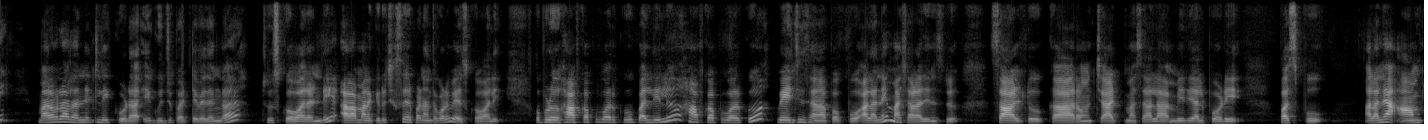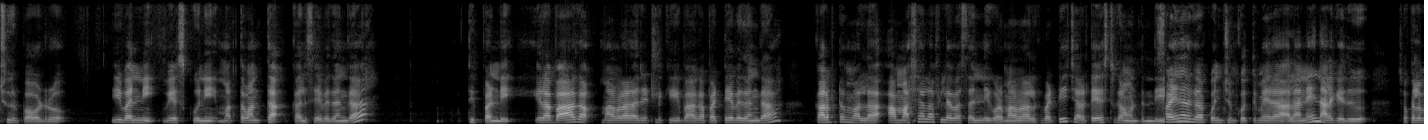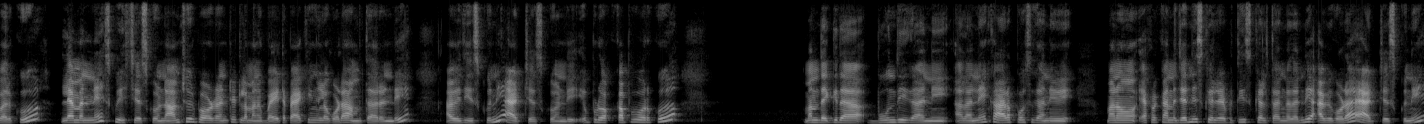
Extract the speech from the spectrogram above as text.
మరమరాలన్నిటికీ కూడా ఈ గుజ్జు పట్టే విధంగా చూసుకోవాలండి. అలా మనకి రుచికి సరిపడినంత కూడా వేసుకోవాలి. ఇప్పుడు హాఫ్ కప్ వరకు పల్లీలు హాఫ్ కప్ వరకు వేయించిన శనగపప్పు అలానే మసాలా దినుసులు సాల్ట్ కారం చాట్ మసాలా మిరియాల పొడి పసుపు అలానే ఆమ్చూర్ పౌడరు ఇవన్నీ వేసుకుని మొత్తం అంతా కలిసే విధంగా తిప్పండి. ఇలా బాగా మరమరాలన్నిటికి బాగా పట్టే విధంగా కలపటం వల్ల ఆ మసాలా ఫ్లేవర్స్ అన్నీ కూడా మరమరాలకు బట్టి చాలా టేస్ట్గా ఉంటుంది. ఫైనల్గా కొంచెం కొత్తిమీర అలానే నాలుగైదు చుక్కల వరకు లెమన్నే స్క్వీజ్ చేసుకోండి. ఆమ్చూర్ పౌడర్ అంటే ఇట్లా మనకు బయట ప్యాకింగ్లో కూడా అమ్ముతారండి. అవి తీసుకుని యాడ్ చేసుకోండి. ఇప్పుడు ఒక కప్పు వరకు మన దగ్గర బూందీ కానీ అలానే కారపూస కానీ మనం ఎక్కడికైనా జర్నీస్కి వెళ్ళేటప్పుడు తీసుకెళ్తాం కదండి అవి కూడా యాడ్ చేసుకుని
